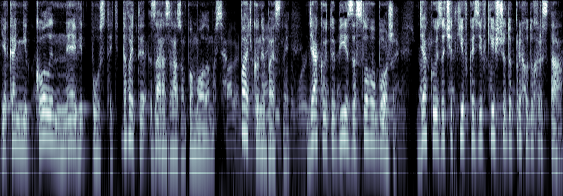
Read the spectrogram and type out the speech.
яка ніколи не відпустить. Давайте зараз разом помолимося. Батько Небесний, дякую тобі за Слово Боже. Дякую за чіткі вказівки щодо приходу Христа.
